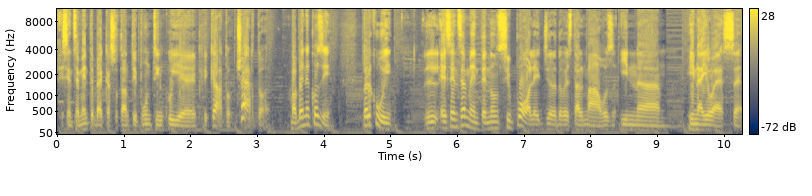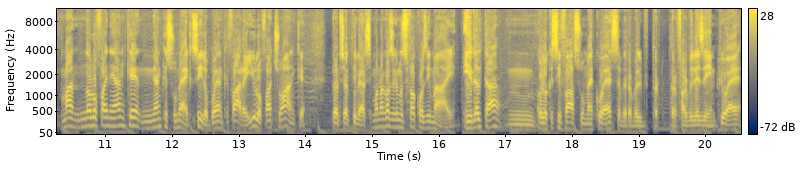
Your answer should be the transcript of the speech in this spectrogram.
essenzialmente becca soltanto i punti in cui è cliccato. Certo, va bene così. Per cui essenzialmente non si può leggere dove sta il mouse in, eh, in iOS, ma non lo fai neanche, neanche, su Mac. Sì, lo puoi anche fare, io lo faccio anche per certi versi, ma è una cosa che non si fa quasi mai. In realtà, mh, quello che si fa su macOS, per, per farvi l'esempio, è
